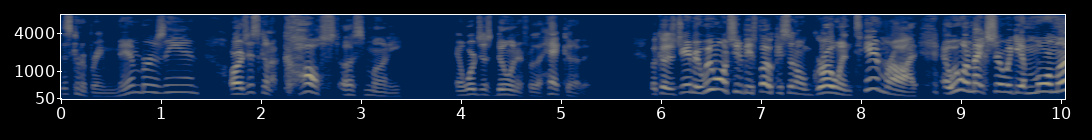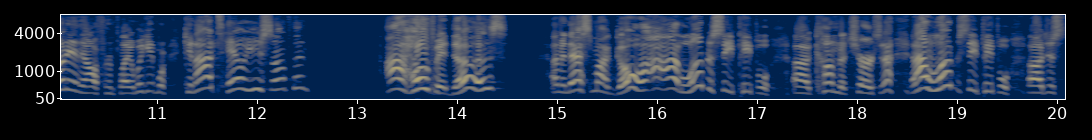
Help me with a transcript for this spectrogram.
Is this going to bring members in? Or is this going to cost us money and we're just doing it for the heck of it? Because, Jeremy, we want you to be focusing on growing Timrod, and we want to make sure we get more money in the offering plate. We get more. Can I tell you something? I hope it does. I mean, that's my goal. I, would love to see people uh, come to church, and I, and I love to see people uh, just,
